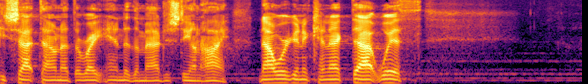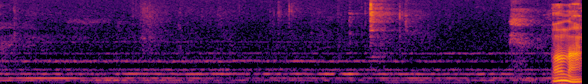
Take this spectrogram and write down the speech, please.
He sat down at the right hand of the majesty on high. Now we're going to connect that with Hold on.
